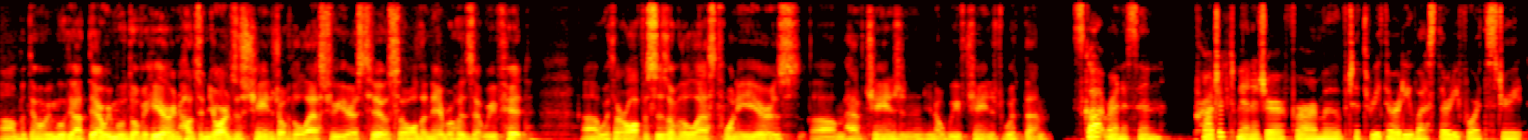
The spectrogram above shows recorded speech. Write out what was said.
Um, but then when we moved out there, we moved over here, and Hudson Yards has changed over the last few years too. So all the neighborhoods that we've hit uh, with our offices over the last 20 years um, have changed, and you know we've changed with them. Scott Renison, project manager for our move to 330 West 34th Street,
